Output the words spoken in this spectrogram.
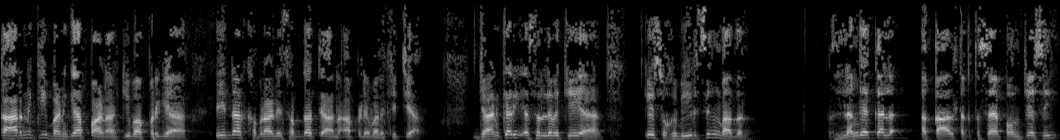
ਕਾਰਨ ਕੀ ਬਣ ਗਿਆ? ਭਾਣਾ ਕੀ ਵਾਪਰ ਗਿਆ? ਇਹਨਾਂ ਖਬਰਾਂ ਨੇ ਸਭ ਦਾ ਧਿਆਨ ਆਪਣੇ ਵੱਲ ਖਿੱਚਿਆ। ਜਾਣਕਾਰੀ ਅਸਲ ਦੇ ਵਿੱਚ ਇਹ ਆ ਕਿ ਸੁਖਬੀਰ ਸਿੰਘ ਬਾਦਲ ਲੰਘੇ ਕੱਲ ਅਕਾਲ ਤਖਤ ਸਾਹਿਬ ਪਹੁੰਚੇ ਸੀ।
